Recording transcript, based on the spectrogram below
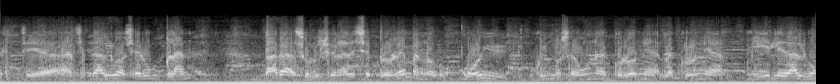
este, hacer algo, hacer un plan para solucionar ese problema. hoy fuimos a una colonia, la colonia Miguel Hidalgo,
